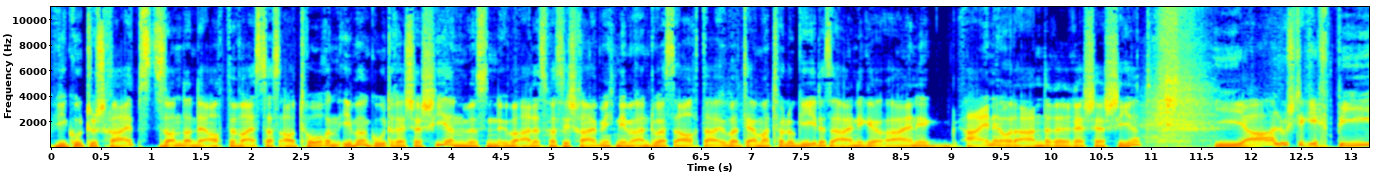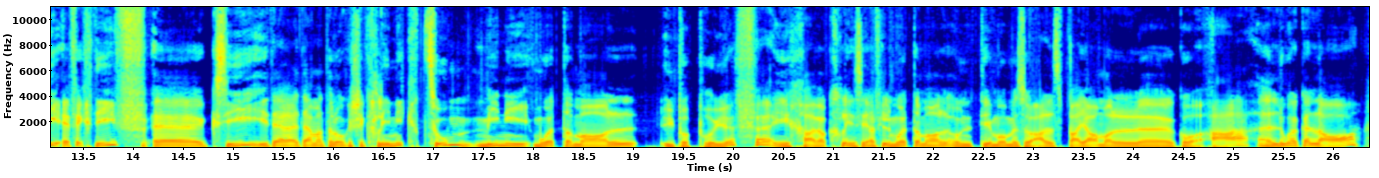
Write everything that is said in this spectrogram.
wie gut du schreibst, sondern der auch beweist, dass Autoren immer gut recherchieren müssen über alles, was sie schreiben. Ich nehme an, du hast auch da über Dermatologie das einige, eine, eine oder andere recherchiert. Ja, lustig, ich bin effektiv äh, in der dermatologischen Klinik zum Mini-Muttermal überprüfen. Ich habe wirklich sehr viel Muttermal und die muss man so alles paar Jahre mal äh, anschauen lassen.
